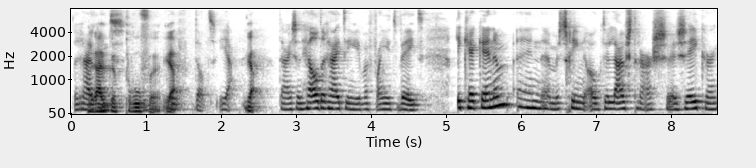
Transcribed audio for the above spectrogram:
ruikend. Ruiken, proeven. Ja, Proef, Dat, ja. ja, Daar is een helderheid in je waarvan je het weet. Ik herken hem en eh, misschien ook de luisteraars eh, zeker.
